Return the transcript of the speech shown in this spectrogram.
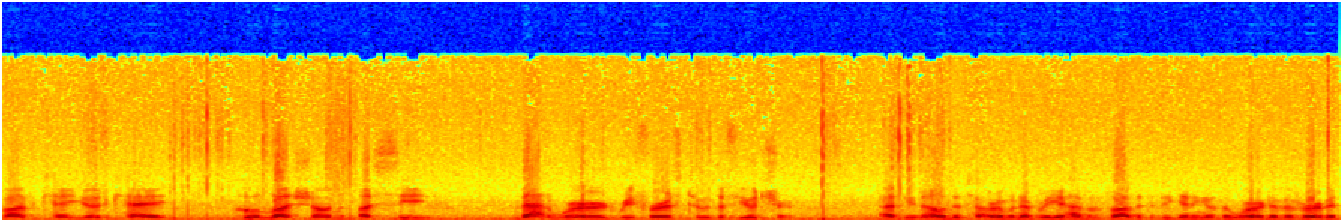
Vav Yud Hu Lashon Asiv. That word refers to the future. As you know, in the Torah, whenever you have a vav at the beginning of the word, of a verb, it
